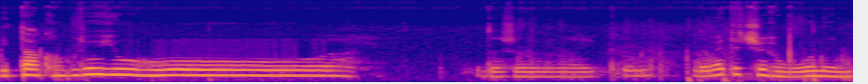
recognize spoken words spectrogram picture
І так, роблю його. Даже знаю. Давайте червоним.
